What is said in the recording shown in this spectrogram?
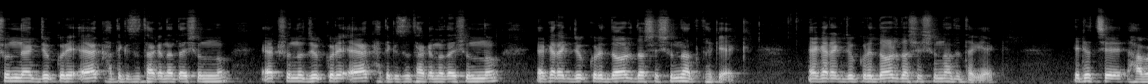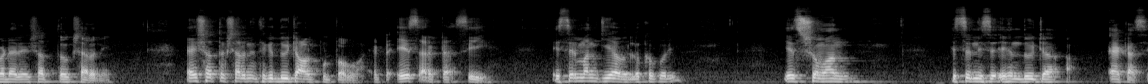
শূন্য এক যোগ করে এক, হাতে কিছু থাকে না তাই শূন্য। এক শূন্য যোগ করে এক, হাতে কিছু থাকে না তাই শূন্য। এক আর এক যোগ করে দশ, দশের শূন্য, হাতে থাকে এক। এক আর এক যোগ করে দশ, দশের শূন্য, হাতে থাকে এক। এটা হচ্ছে হাবাডারের সত্যক সারণী। এই সত্যক সারণী থেকে দুইটা আউটপুট পাবো, একটা এস আর একটা সি এসের মান কী হবে? লক্ষ্য করি। এস সমান এসের নিচে এখানে দুইটা এক আছে।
